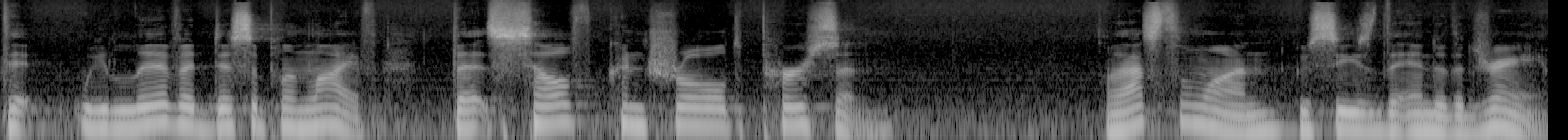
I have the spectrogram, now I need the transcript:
that we live a disciplined life, that self controlled person. Well, that's the one who sees the end of the dream.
